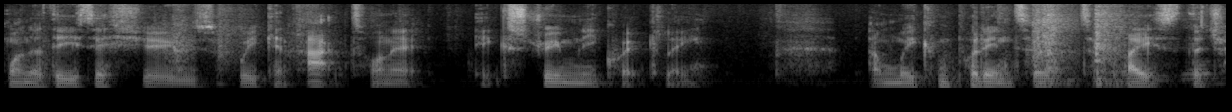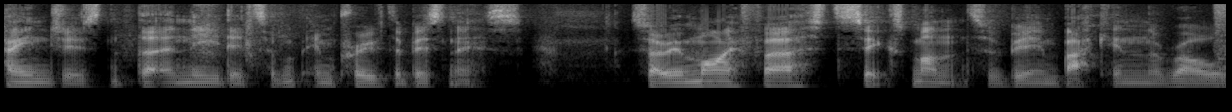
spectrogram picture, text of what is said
one of these issues, we can act on it extremely quickly and we can put into place the changes that are needed to improve the business. So, in my first six months of being back in the role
